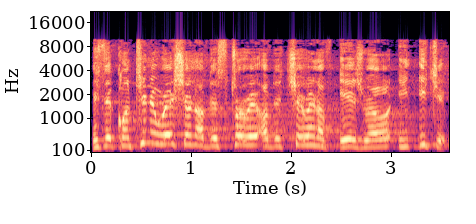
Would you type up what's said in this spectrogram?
is a continuation of the story of the children of Israel in Egypt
